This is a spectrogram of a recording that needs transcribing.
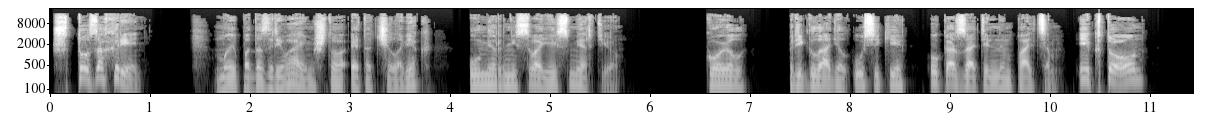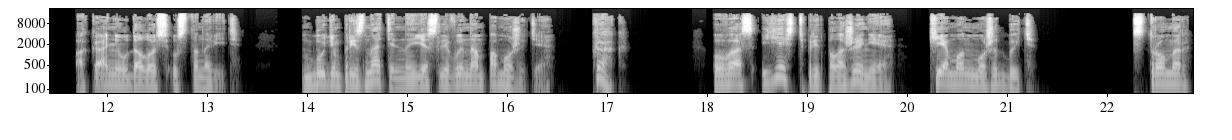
Что за хрень? Мы подозреваем, что этот человек умер не своей смертью. Койл пригладил усики указательным пальцем. И кто он? Пока не удалось установить. Будем признательны, если вы нам поможете. Как? У вас есть предположение, кем он может быть?» Стромер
